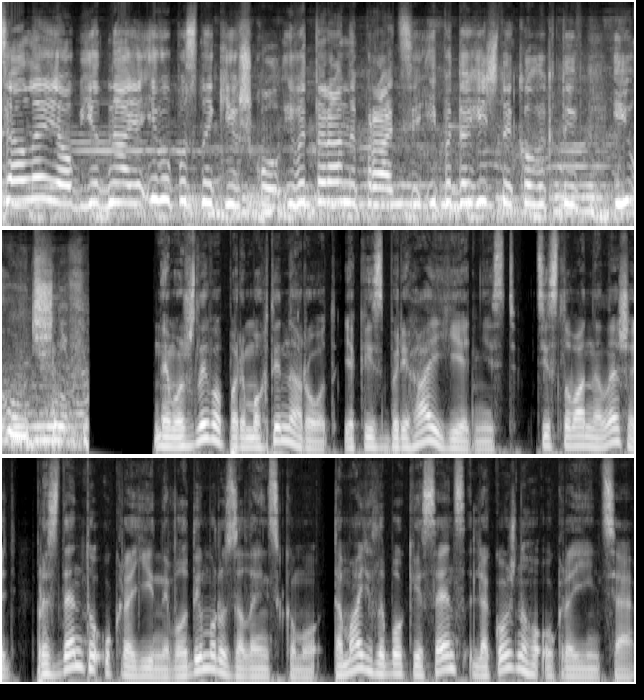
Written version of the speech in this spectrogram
Ця алея об'єднає і випускників школ, і ветерани праці, і педагогічний колектив, і учнів. Неможливо перемогти народ, який зберігає єдність. Ці слова належать президенту України Володимиру Зеленському та мають глибокий сенс для кожного українця.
